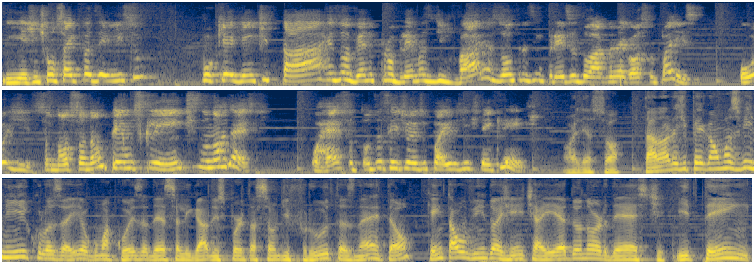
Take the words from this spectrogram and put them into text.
E a gente consegue fazer isso porque a gente está resolvendo problemas de várias outras empresas do agronegócio do país. Hoje, só, nós só não temos clientes no Nordeste. O resto, todas as regiões do país, a gente tem cliente. Olha só, tá na hora de pegar umas vinícolas aí, alguma coisa dessa ligada à exportação de frutas, né? Então, quem tá ouvindo a gente aí é do Nordeste e tem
